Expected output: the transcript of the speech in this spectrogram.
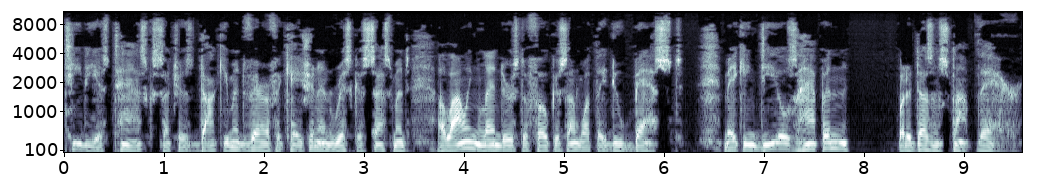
tedious tasks such as document verification and risk assessment, allowing lenders to focus on what they do best, making deals happen. But it doesn't stop there.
